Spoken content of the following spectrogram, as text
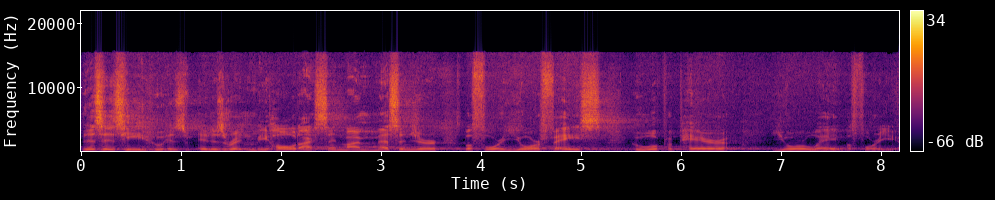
This is he who has, it is written, Behold, I send my messenger before your face who will prepare your way before you.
